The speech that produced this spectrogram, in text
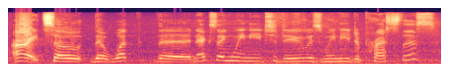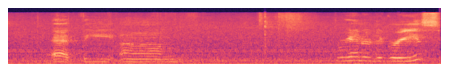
all right, so the what the next thing we need to do is we need to press this at the um, 300 degrees.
